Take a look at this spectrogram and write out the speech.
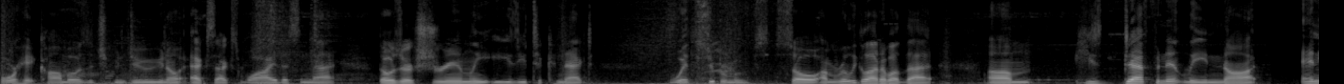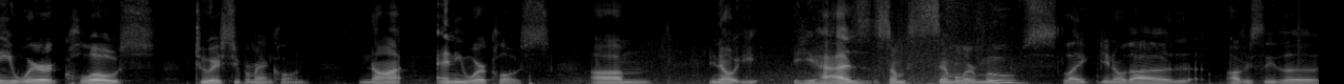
four hit combos that you can do, you know X X Y this and that. Those are extremely easy to connect with super moves. So I'm really glad about that. Um, he's definitely not anywhere close to a Superman clone. Not anywhere close. Um, you know, he he has some similar moves, like you know the obviously the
